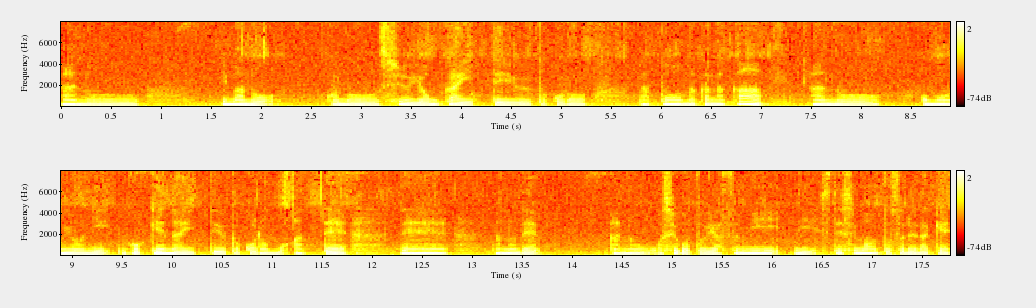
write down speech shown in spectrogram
あの今のこの週4回っていうところだとなかなかあの思うように動けないっていうところもあってでなのであのお仕事休みにしてしまうとそれだけ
